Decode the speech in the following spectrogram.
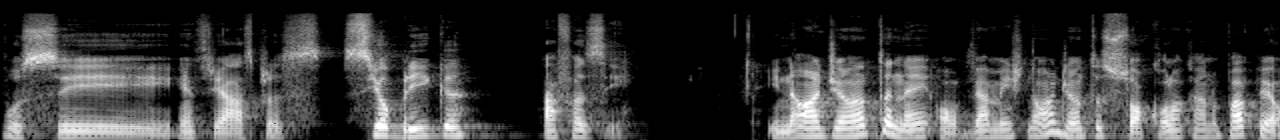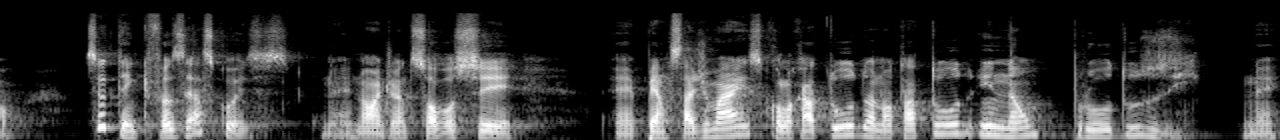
você, entre aspas, se obriga a fazer. E não adianta, né? Obviamente não adianta só colocar no papel. Você tem que fazer as coisas, né? Não adianta só você é, pensar demais, colocar tudo, anotar tudo e não produzir, né?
